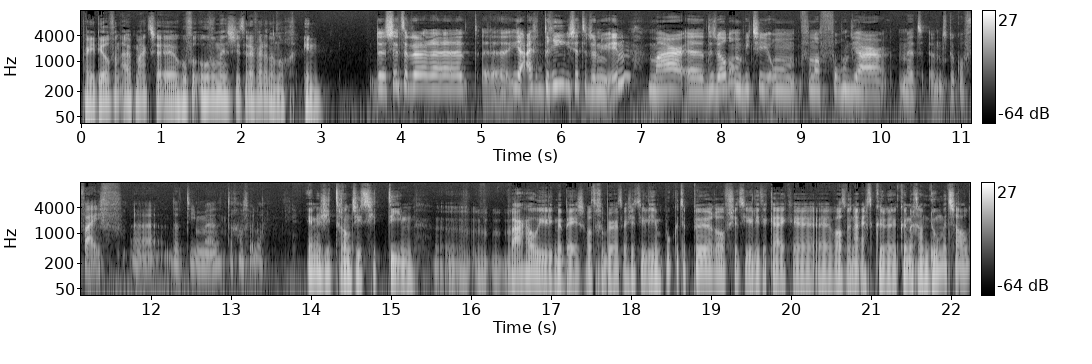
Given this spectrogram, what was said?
Waar je deel van uitmaakt? hoeveel, hoeveel mensen zitten er verder dan nog in? Er zitten er, uh, ja, eigenlijk drie zitten er nu in. Maar uh, er is wel de ambitie om vanaf volgend jaar met een stuk of vijf dat team te gaan vullen. Energietransitieteam. Waar houden jullie mee bezig? Wat gebeurt er? Zitten jullie in boeken te peuren of zitten jullie te kijken wat we nou echt kunnen, kunnen gaan doen met z'n allen?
